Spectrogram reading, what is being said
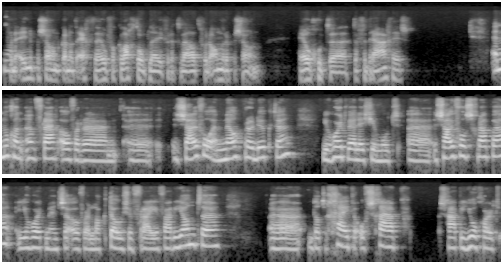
Voor de ene persoon kan het echt heel veel klachten opleveren, terwijl het voor de andere persoon heel goed te verdragen is. En nog een, een vraag over zuivel en melkproducten. Je hoort wel eens, je moet uh, zuivel schrappen. Je hoort mensen over lactosevrije varianten. Uh, dat geiten of schaap, schapenyoghurt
